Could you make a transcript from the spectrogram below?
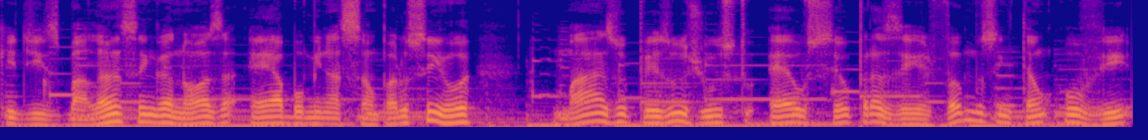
que diz: Balança enganosa é abominação para o Senhor, mas o peso justo é o seu prazer. Vamos então ouvir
